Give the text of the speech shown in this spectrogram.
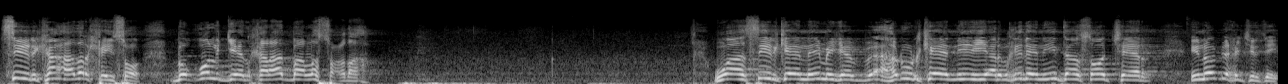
Siidhka aad arkayso boqol geed qalaad baa la socdaa waa siidhkeenna iminka hadhuurhkeennii iyo arbakhideennii intaasoo jeer inoo bixi jirtay.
